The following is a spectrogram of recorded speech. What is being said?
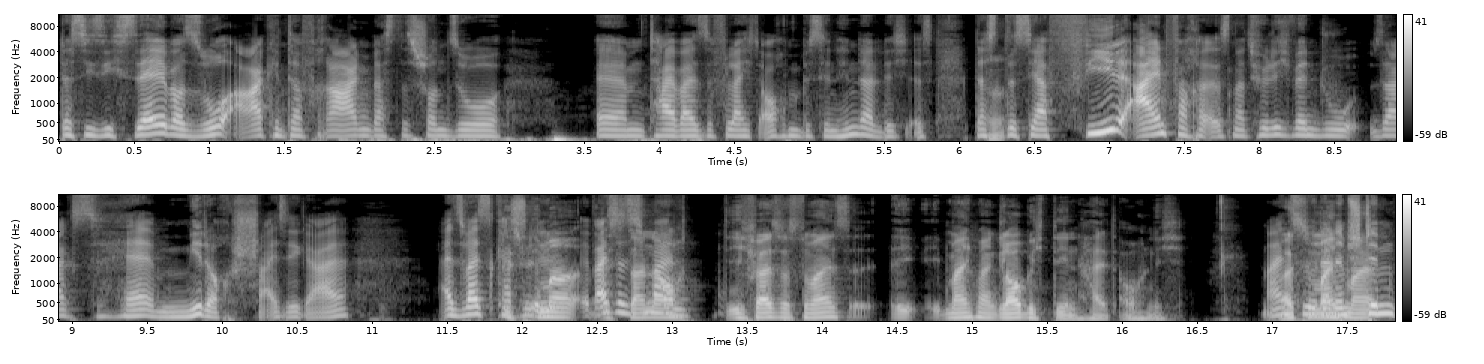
dass sie sich selber so arg hinterfragen, dass das schon so ähm, teilweise vielleicht auch ein bisschen hinderlich ist. Dass Ja. das ja viel einfacher ist, natürlich, wenn du sagst, hä, mir doch scheißegal. Also weißt du, kannst du, immer, weißt ist du, was ich meine? ich weiß, was du meinst. Ich- Manchmal glaube ich denen halt auch nicht. Meinst weißt du, dann im stillen,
